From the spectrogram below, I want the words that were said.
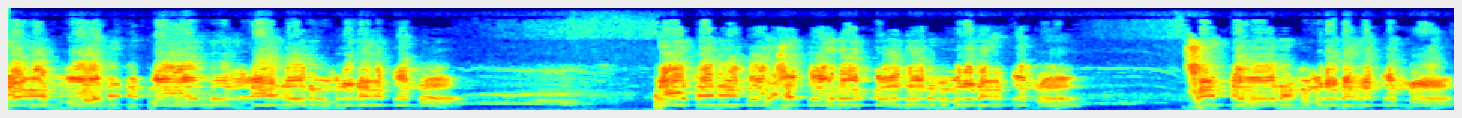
జగన్మోహన్ రెడ్డి పోవాలా లేదా పోతేనే భవిష్యత్ అవునా? కాదా అని మిమ్మల్ని అడుగుతున్నా. సిద్ధమా అని మిమ్మల్ని అడుగుతున్నా.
